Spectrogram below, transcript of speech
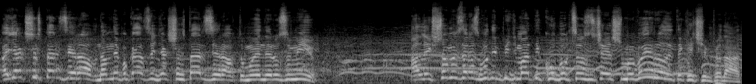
А як Шахтар зіграв? Нам не показують, як Шахтар зіграв, тому я не розумію. Але якщо ми зараз будемо піднімати кубок, це означає, що ми виграли такий чемпіонат.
